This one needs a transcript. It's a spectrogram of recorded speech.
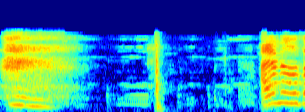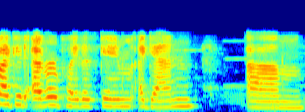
I don't know if I could ever play this game again. Um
